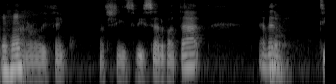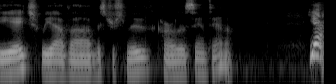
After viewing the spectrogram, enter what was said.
mm-hmm. I don't really think much needs to be said about that. And then no. DH, we have uh, Mr. Smooth, Carlos Santana. Yeah,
